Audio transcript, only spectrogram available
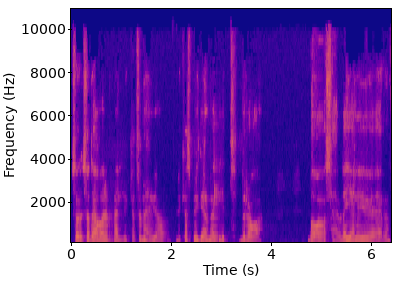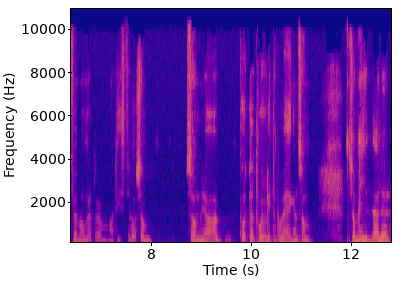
Så, så det har varit väldigt lyckat för mig. Jag har lyckats bygga en väldigt bra bas här. Och det gäller ju även för många av de artister då som som jag puttat på lite på vägen som, som Ida eller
